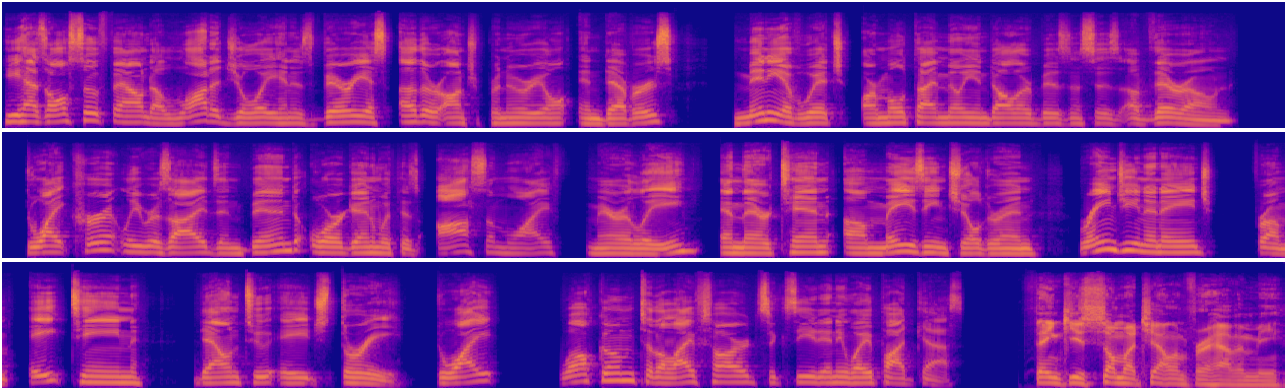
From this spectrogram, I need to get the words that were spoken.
He has also found a lot of joy in his various other entrepreneurial endeavors, many of which are multi million dollar businesses of their own. Dwight currently resides in Bend, Oregon with his awesome wife, Marilee, and their 10 amazing children, ranging in age from 18 down to age three. Dwight, welcome to the Life's Hard, Succeed Anyway podcast. Thank you so much, Allan, for having me.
